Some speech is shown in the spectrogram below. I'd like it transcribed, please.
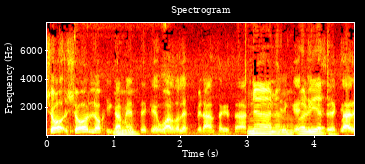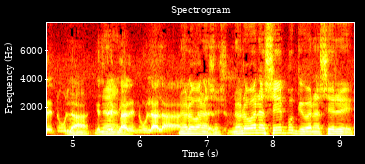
Yo yo lógicamente que guardo la esperanza que, sea, no, no, que, olvídate. que se declare nula que se declare nula la no lo van a hacer no lo van a hacer porque van a hacer eh,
